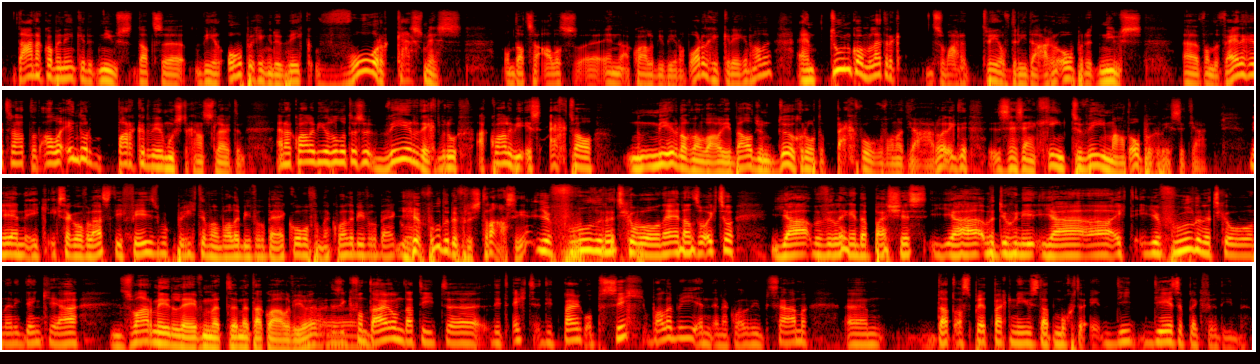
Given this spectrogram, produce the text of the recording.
Daarna kwam in één keer het nieuws dat ze weer open gingen de week voor kerstmis. Omdat ze alles in Aqualibi weer op orde gekregen hadden. En toen kwam letterlijk, ze waren twee of drie dagen open, het nieuws uh, van de Veiligheidsraad dat alle indoorparken weer moesten gaan sluiten. En Aqualibi is ondertussen weer dicht. Ik bedoel, Aqualibi is echt wel meer nog dan Walibi Belgium de grote pechvogel van het jaar. Hoor. Ik, ze zijn geen twee maanden open geweest dit jaar. Nee, en ik, ik zag overlaatst die Facebook-berichten van Walibi voorbij komen, van Aqualibi voorbij komen. Je voelde de frustratie, hè? Je voelde het gewoon, hè? En dan zo echt zo, ja, we verlengen de pasjes. Ja, we doen niet, ja, oh, echt, je voelde het gewoon. En ik denk, ja... Zwaar medeleven met, met Aqualibi, hoor. Ja, dus ik vond daarom dat dit, uh, dit echt, dit park op zich, Walibi en, en Aqualibi samen, um, dat als pretparknieuws, dat mochten, die, deze plek verdiende.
